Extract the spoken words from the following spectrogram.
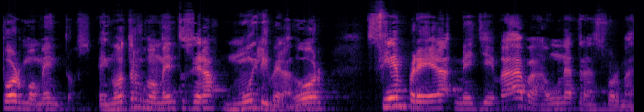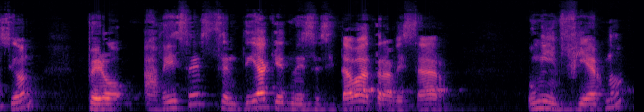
por momentos. En otros momentos era muy liberador. Siempre era, me llevaba a una transformación, pero a veces sentía que necesitaba atravesar un infierno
